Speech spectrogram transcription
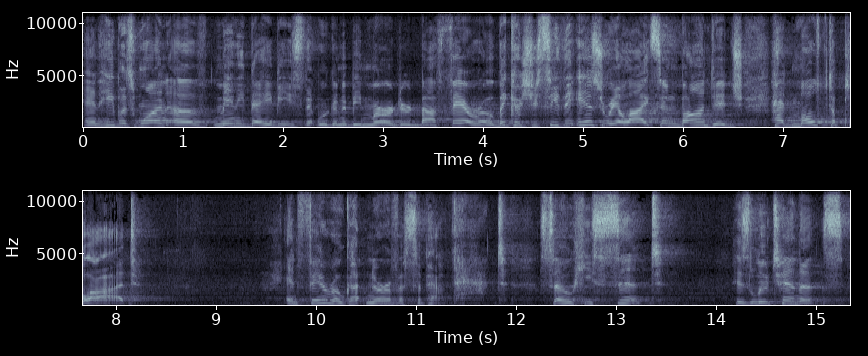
And he was one of many babies that were going to be murdered by Pharaoh because you see, the Israelites in bondage had multiplied. And Pharaoh got nervous about that. So he sent his lieutenants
